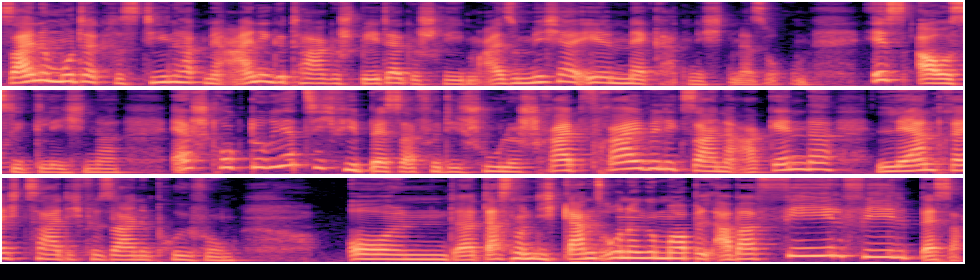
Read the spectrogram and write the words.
Seine Mutter Christine hat mir einige Tage später geschrieben, also Michael meckert nicht mehr so rum, ist ausgeglichener, er strukturiert sich viel besser für die Schule, schreibt freiwillig seine Agenda, lernt rechtzeitig für seine Prüfung. Und äh, das noch nicht ganz ohne Gemoppel, aber viel, viel besser.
